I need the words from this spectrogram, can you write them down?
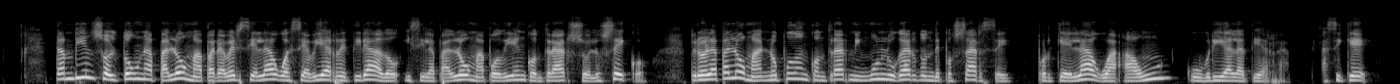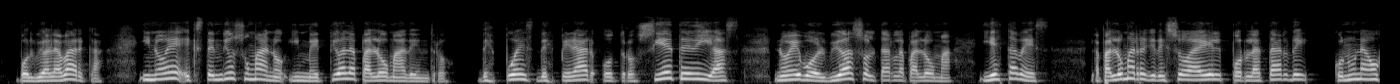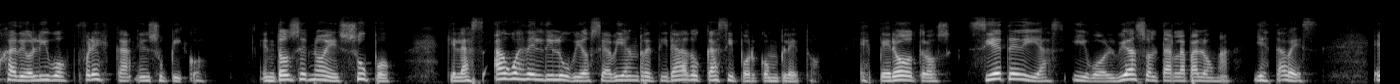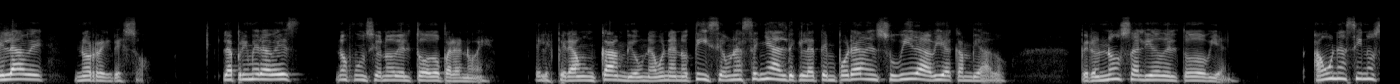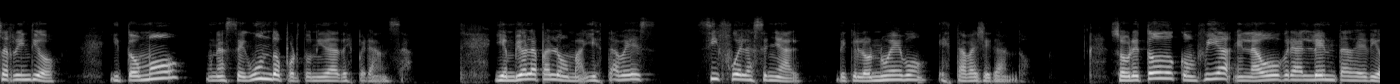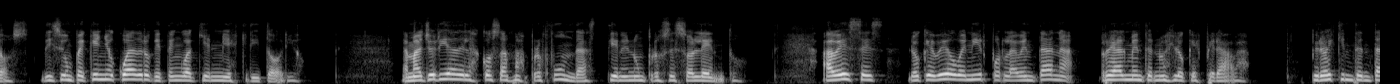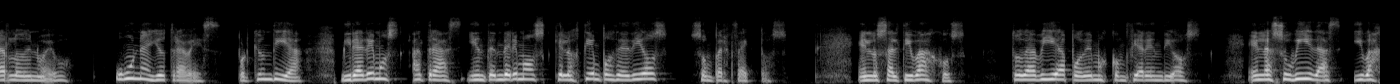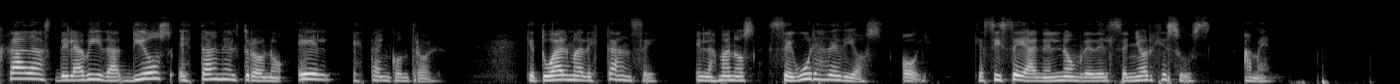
también soltó una paloma para ver si el agua se había retirado y si la paloma podía encontrar suelo seco. Pero la paloma no pudo encontrar ningún lugar donde posarse, porque el agua aún cubría la tierra. Así que volvió a la barca, y Noé extendió su mano y metió a la paloma adentro. Después de esperar otros siete días, Noé volvió a soltar la paloma y esta vez la paloma regresó a él por la tarde con una hoja de olivo fresca en su pico. Entonces Noé supo que las aguas del diluvio se habían retirado casi por completo. Esperó otros siete días y volvió a soltar la paloma y esta vez el ave no regresó. La primera vez no funcionó del todo para Noé. Él esperaba un cambio, una buena noticia, una señal de que la temporada en su vida había cambiado, pero no salió del todo bien. Aún así no se rindió y tomó una segunda oportunidad de esperanza. Y envió la paloma y esta vez sí fue la señal de que lo nuevo estaba llegando. Sobre todo confía en la obra lenta de Dios, dice un pequeño cuadro que tengo aquí en mi escritorio. La mayoría de las cosas más profundas tienen un proceso lento, a veces lo que veo venir por la ventana realmente no es lo que esperaba, pero hay que intentarlo de nuevo, una y otra vez, porque un día miraremos atrás y entenderemos que los tiempos de Dios son perfectos. En los altibajos todavía podemos confiar en Dios. En las subidas y bajadas de la vida, Dios está en el trono, Él está en control. Que tu alma descanse en las manos seguras de Dios hoy. Que así sea en el nombre del Señor Jesús. Amén.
